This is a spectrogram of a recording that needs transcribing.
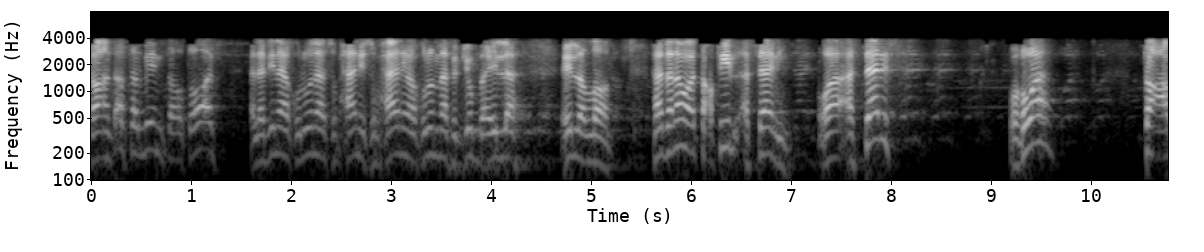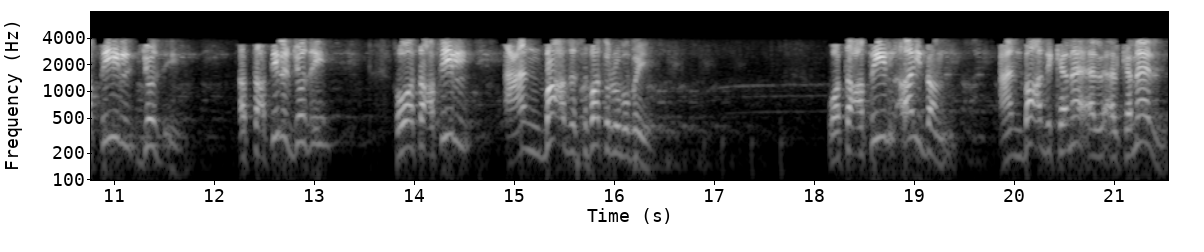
طبعا تأثر بهم طوائف الذين يقولون سبحاني سبحاني ويقولون ما في الجبة إلا, إلا الله. هذا نوع التعطيل الثاني. والثالث وهو تعطيل جزئي. التعطيل الجزئي هو تعطيل عن بعض صفات الربوبية. وتعطيل أيضا عن بعض كمال الكمال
